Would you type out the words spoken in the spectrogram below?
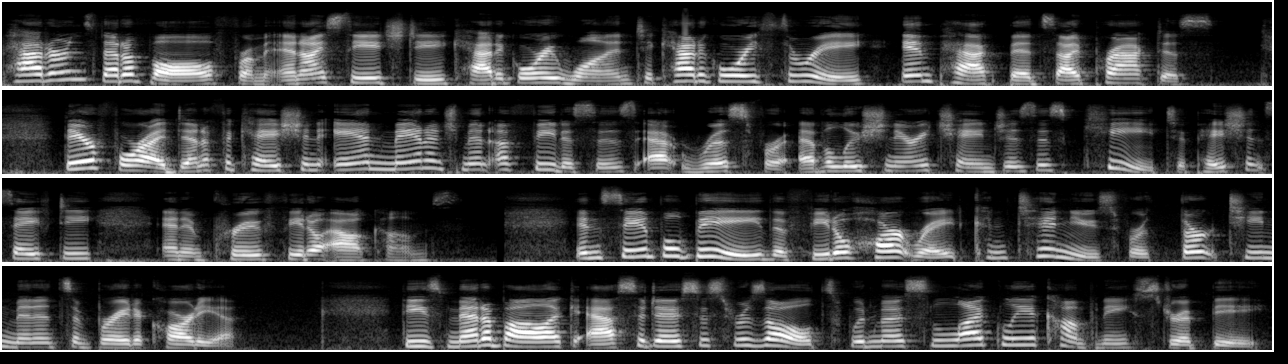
Patterns that evolve from NICHD Category 1 to Category 3 impact bedside practice. Therefore, identification and management of fetuses at risk for evolutionary changes is key to patient safety and improved fetal outcomes. In sample B, the fetal heart rate continues for 13 minutes of bradycardia. These metabolic acidosis results would most likely accompany strip B.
